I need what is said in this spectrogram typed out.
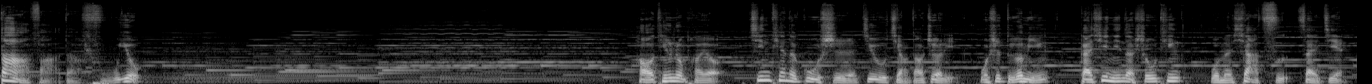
大法的福佑。好，听众朋友，今天的故事就讲到这里。我是德明，感谢您的收听，我们下次再见。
